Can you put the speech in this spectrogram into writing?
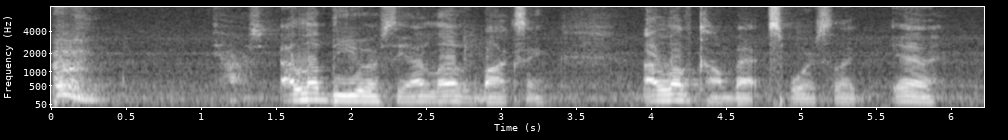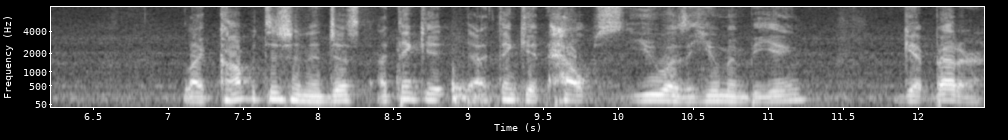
Gosh, I love the UFC. I love boxing. I love combat sports. Like, yeah, like competition. It just, I think it, I think it helps you as a human being get better.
